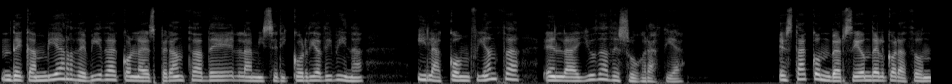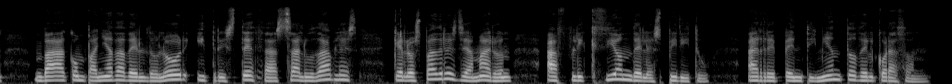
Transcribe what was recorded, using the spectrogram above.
de cambiar de vida con la esperanza de la misericordia divina y la confianza en la ayuda de su gracia. Esta conversión del corazón va acompañada del dolor y tristeza saludables que los padres llamaron aflicción del espíritu, arrepentimiento del corazón.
